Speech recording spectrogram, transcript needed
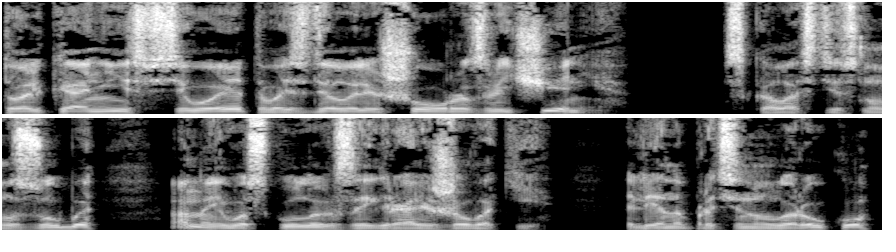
«Только они из всего этого сделали шоу развлечения». Скала стиснул зубы, а на его скулах заиграли желваки. Лена протянула руку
